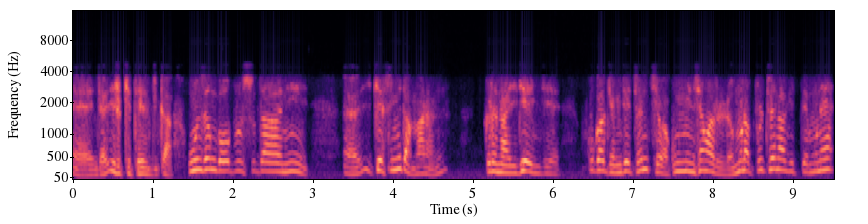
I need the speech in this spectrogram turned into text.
에, 이제 이렇게 되니까 운송 거부 수단이 에, 있겠습니다만은 그러나 이게 이제 국가 경제 전체와 국민 생활을 너무나 불편하기 때문에 에,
